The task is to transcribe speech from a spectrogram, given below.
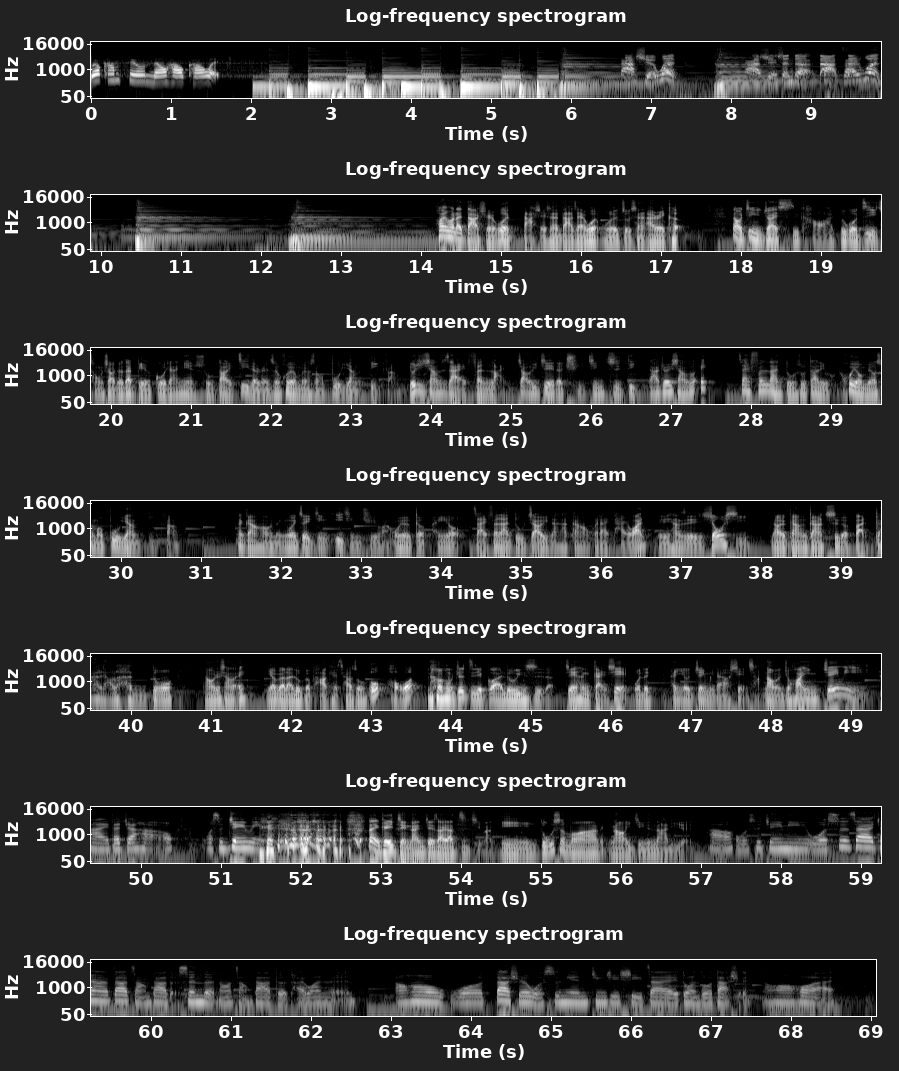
Welcome to Know How College。大学问，大学生的大哉问。欢迎回来，大学问，大学生的大哉问。我是主持人艾瑞克。那我近期就在思考啊，如果自己从小就在别的国家念书，到底自己的人生会有没有什么不一样的地方？尤其像是在芬兰，教育界的取经之地，大家就会想说，哎。在芬兰读书到底会有没有什么不一样的地方？那刚好呢，因为最近疫情趋缓，我有一个朋友在芬兰读教育，那他刚好回来台湾，有点像是休息，然后就刚刚跟他吃个饭，跟他聊了很多，然后我就想说，哎，你要不要来录个 podcast？他说，哦，好啊，然后我们就直接过来录音室了。今天很感谢我的朋友 Jamie 来到现场，那我们就欢迎 Jamie。嗨，大家好。我是 Jamie，那你可以简单介绍一下自己吗？你读什么啊？然后以及是哪里人？好，我是 Jamie，我是在加拿大长大的，生的，然后长大的台湾人。然后我大学我是念经济系，在多伦多大学。然后后来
